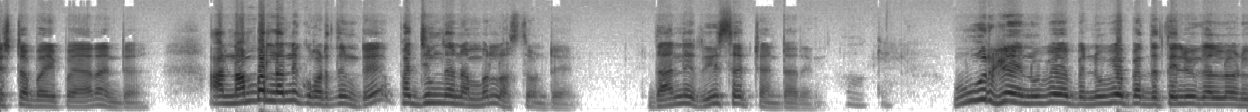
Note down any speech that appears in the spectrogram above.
డిస్టర్బ్ అయిపోయారు అంటే. ఆ నంబర్లన్నీ కొడుతుంటే పద్దెనిమిదో నెంబర్లు వస్తుంటాయండి దాన్ని రీసెర్చ్ అంటారండి ఓకే. ఊరికే నువ్వే నువ్వే పెద్ద తెలివిగల్లోడు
